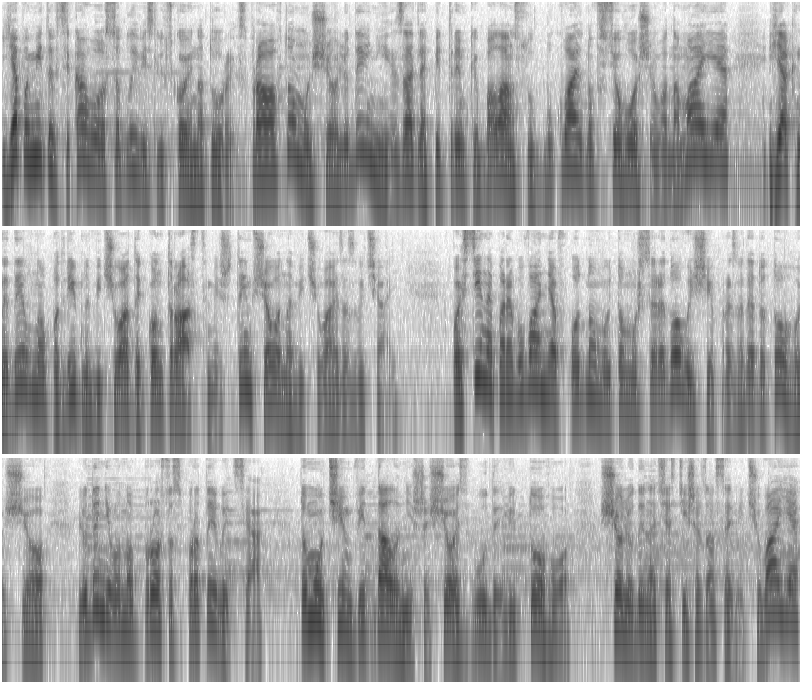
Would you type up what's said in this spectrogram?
Я помітив цікаву особливість людської натури. Справа в тому, що людині задля підтримки балансу буквально всього, що вона має, як не дивно, потрібно відчувати контраст між тим, що вона відчуває зазвичай. Постійне перебування в одному й тому ж середовищі призведе до того, що людині воно просто спротивиться. Тому чим віддаленіше щось буде від того, що людина частіше за все відчуває,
